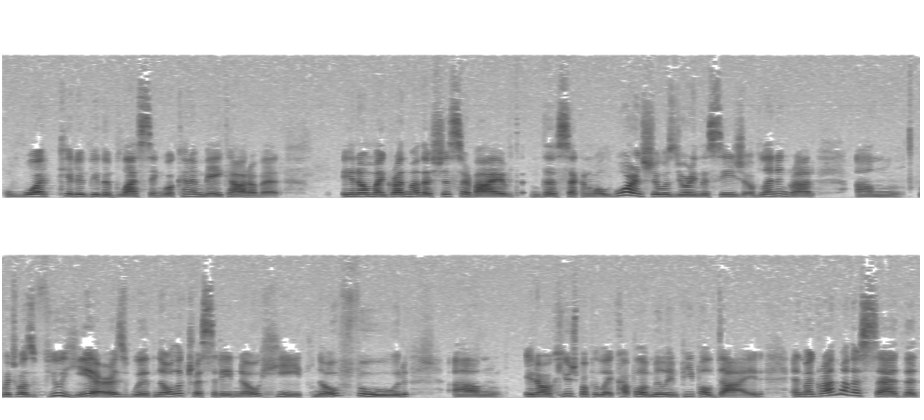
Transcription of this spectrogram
What could it be the blessing? What can I make out of it? You know, my grandmother, she survived the Second World War and she was during the siege of Leningrad um, which was a few years with no electricity, no heat, no food. Um, you know, a huge population, a couple of million people died. And my grandmother said that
